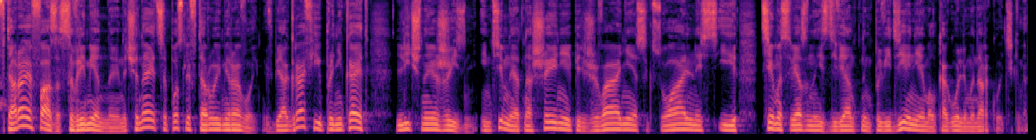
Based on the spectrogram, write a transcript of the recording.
Вторая фаза, современная, начинается после Второй мировой. В биографии проникает личная жизнь, интимные отношения, переживания, сексуальность и темы, связанные с девиантным поведением, алкоголем и наркотиками.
